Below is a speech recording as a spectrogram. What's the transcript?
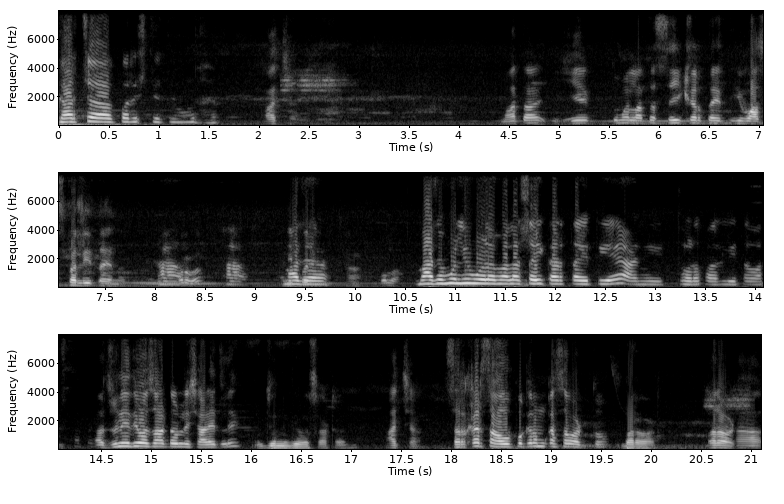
घरच्या परिस्थितीमुळे. अच्छा. मग आता हे तुम्हाला आता सही करता येते वाचता लिहिता येणार. हा बरोबर? हा. आणि माझ्या पण- हा, बोला. माझ्या मुलीमुळे मला सही करता येते आणि थोडंफार लिहिता वाचता पण. अ, जुने दिवस आठवले शाळेतले? जुने दिवस आठवले. अच्छा. सरकारचा हा उपक्रम कसा वाटतो? बरं वाटत. बरं वाटतं. अ,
